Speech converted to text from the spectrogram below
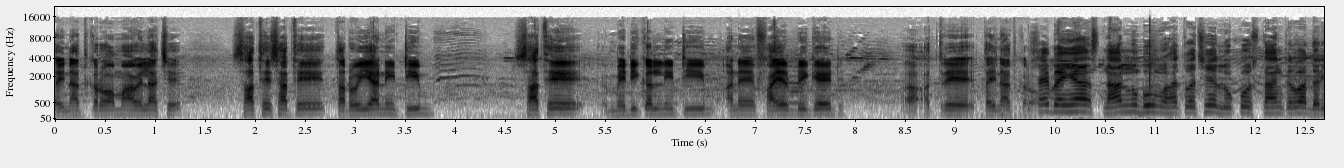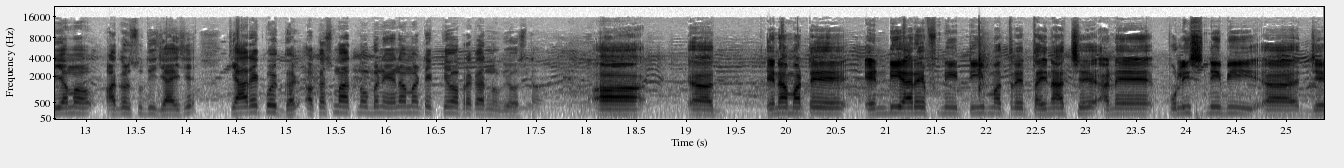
તૈનાત કરવામાં આવેલા છે. સાથે સાથે તરવૈયાની ટીમ સાથે મેડિકલની ટીમ અને ફાયર બ્રિગેડ અત્રે તૈનાત કરો સાહેબ અહીંયા સ્નાનનું બહુ મહત્વ છે. લોકો સ્નાન કરવા દરિયામાં આગળ સુધી જાય છે. ત્યારે કોઈ અકસ્માત ન બને એના માટે કેવા પ્રકારનું વ્યવસ્થા? એના માટે એનડીઆરએફની ટીમ અત્રે તૈનાત છે અને પોલીસની બી જે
